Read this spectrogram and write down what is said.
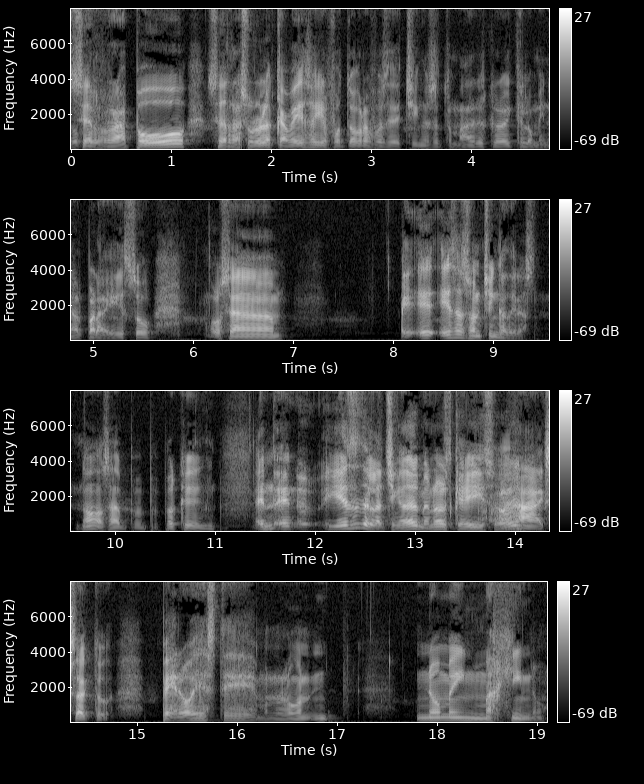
se rapó, se rasuró la cabeza y el fotógrafo hace de chingos a tu madre, creo que hay que iluminar para eso. O sea, e- e- esas son chingaderas, ¿no? O sea, porque En- en- y esa es de las chingaderas menores que hizo, ¿eh? Ajá, exacto. Pero este monólogo, no me imagino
